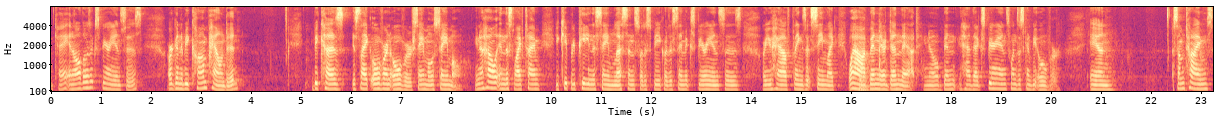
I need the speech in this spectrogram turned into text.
Okay, and all those experiences are going to be compounded because it's like over and over, same old, same old. You know how in this lifetime you keep repeating the same lessons, so to speak, or the same experiences, or you have things that seem like, wow, I've been there, done that, you know, been, had that experience, when's this going to be over? And sometimes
